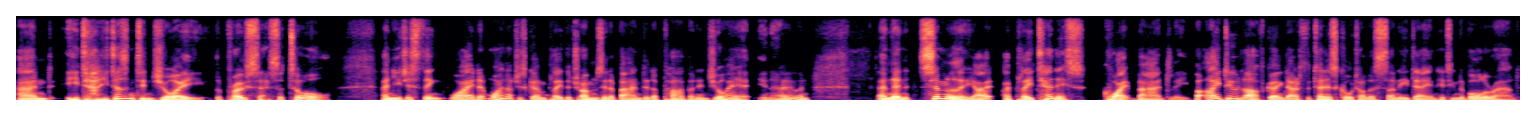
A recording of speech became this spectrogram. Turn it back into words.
And he, he doesn't enjoy the process at all. And you just think, why, don't, why not just go and play the drums in a band in a pub and enjoy it, you know? And, and then similarly, I, I play tennis quite badly, but I do love going down to the tennis court on a sunny day and hitting the ball around.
